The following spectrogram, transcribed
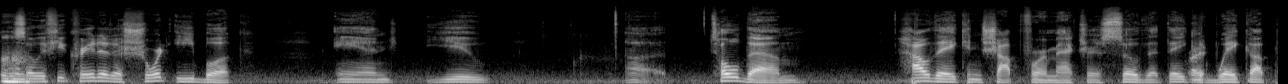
Uh-huh. So if you created a short ebook and you uh, told them how they can shop for a mattress so that they right. could wake up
